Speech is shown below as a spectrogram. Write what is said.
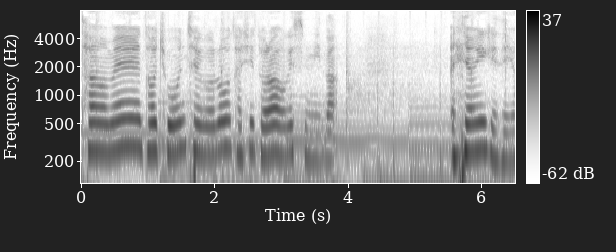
다음에 더 좋은 책으로 다시 돌아오겠습니다. 안녕히 계세요.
